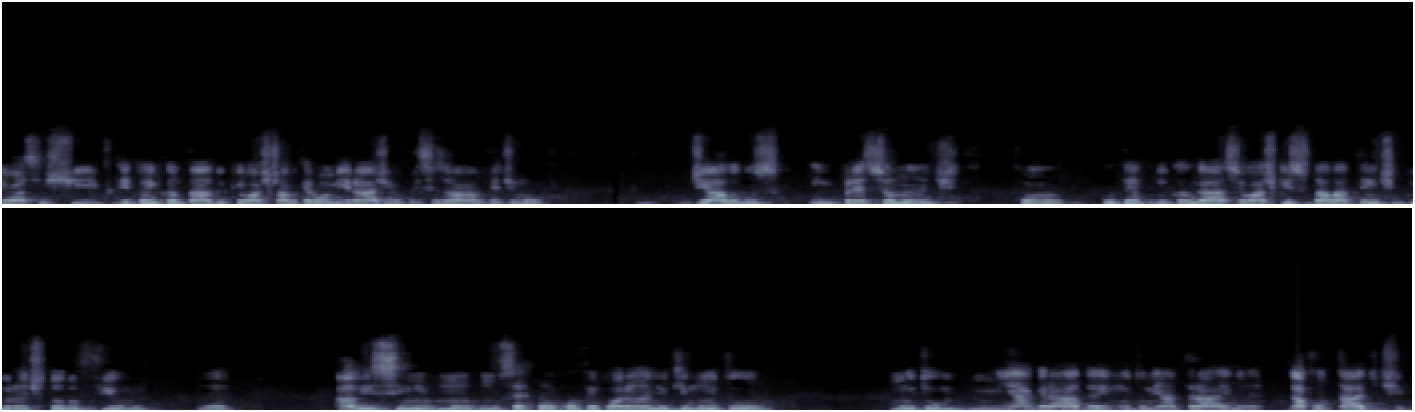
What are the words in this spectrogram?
eu assisti, fiquei tão encantado que eu achava que era uma miragem, eu precisava ver de novo diálogos impressionantes com o tempo do cangaço. Eu acho que isso está latente durante todo o filme, né? Ali sim, um, um sertão contemporâneo que muito muito me agrada e muito me atrai, né? Dá vontade de,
